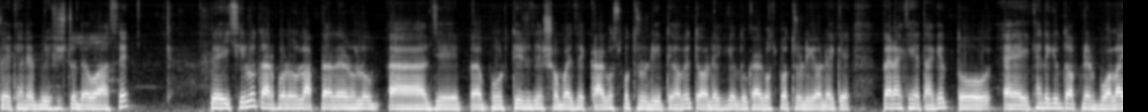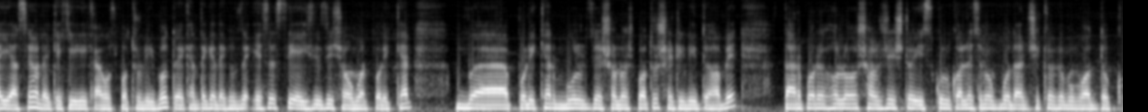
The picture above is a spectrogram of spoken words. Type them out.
তো এখানে বিশিষ্ট দেওয়া আছে। তো এই ছিল। তারপরে হলো আপনাদের হলো যে ভর্তির যে সময় যে কাগজপত্র নিতে হবে, তো অনেকে কিন্তু কাগজপত্র নিয়ে অনেকে প্যারা খেয়ে থাকেন। তো এখানে কিন্তু আপনার বলাই আছে অনেকে কি কি কাগজপত্র নিব। তো এখান থেকে দেখুন যে এসএসসি এইচএসসি সমমান পরীক্ষার পরীক্ষার মূল যে সনদপত্র সেটি নিতে হবে। তারপরে হলো সংশ্লিষ্ট স্কুল, কলেজ এবং প্রধান শিক্ষক এবং অধ্যক্ষ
